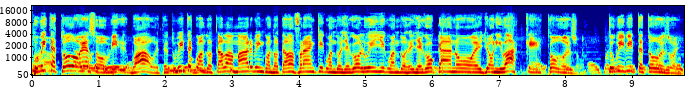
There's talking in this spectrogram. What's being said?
Tuviste todo eso, wow, este, tuviste cuando estaba Marvin, cuando estaba Frankie, cuando llegó Luigi, cuando se llegó Cano, eh, Johnny Vázquez, todo eso. Tú viviste todo eso ahí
